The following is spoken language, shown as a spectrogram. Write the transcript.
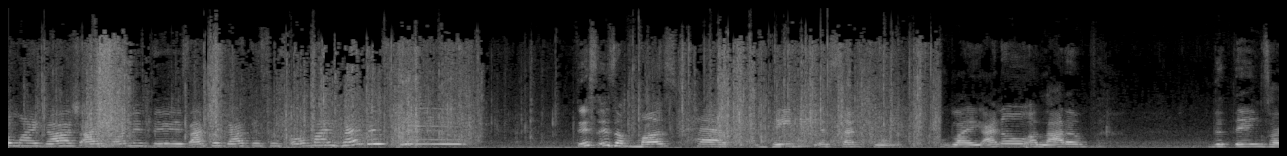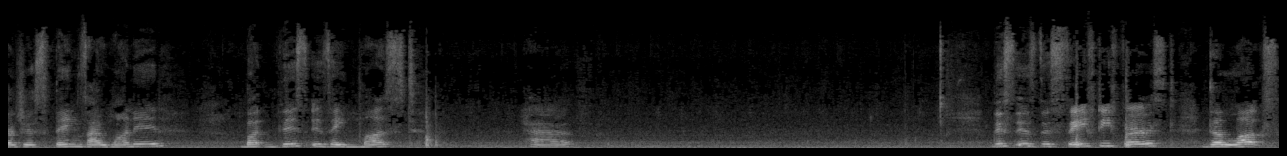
Oh my gosh, I wanted this. I forgot this was on my registry. This is a must-have baby essential. Like, I know a lot of the things are just things I wanted, but this is a must-have. This is the Safety First Deluxe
